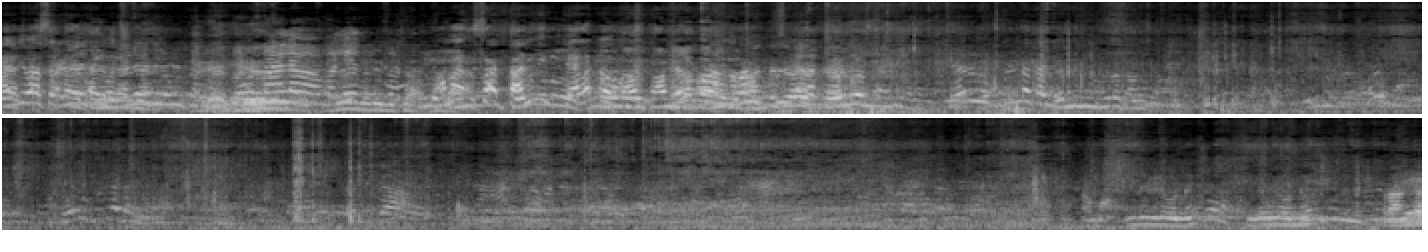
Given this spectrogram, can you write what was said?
பள்ளிவாசல்ல தங்க வச்சிருந்தாங்க. ஆமா சார் தண்ணி கிளம்ப ஆமா இந்த வீடு ஒண்ணு இந்த வீடு ஒண்ணு அப்புறம் அங்க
